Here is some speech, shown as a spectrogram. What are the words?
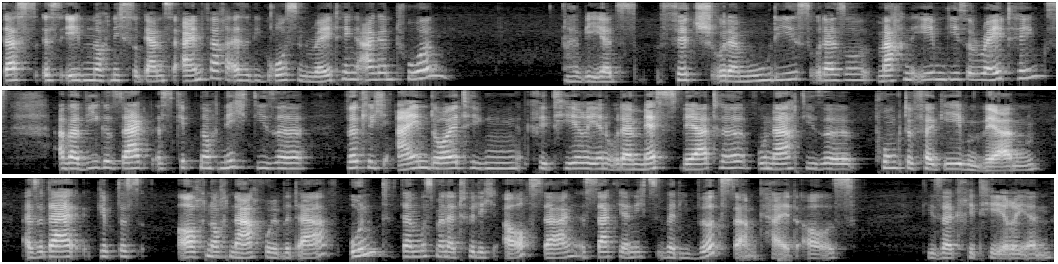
Das ist eben noch nicht so ganz einfach. Also die großen Ratingagenturen, wie jetzt Fitch oder Moody's oder so, machen eben diese Ratings. Aber wie gesagt, es gibt noch nicht diese wirklich eindeutigen Kriterien oder Messwerte, wonach diese Punkte vergeben werden. Also da gibt es auch noch Nachholbedarf. Und da muss man natürlich auch sagen, es sagt ja nichts über die Wirksamkeit aus dieser Kriterien.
